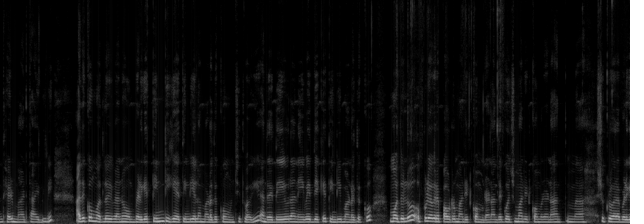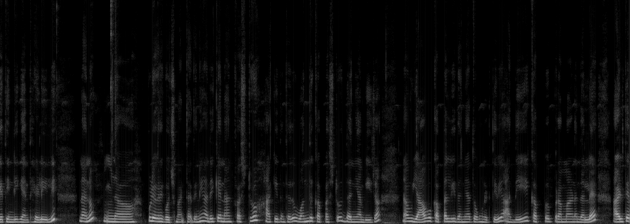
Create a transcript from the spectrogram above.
ಅಂತ ಹೇಳಿ ಮಾಡ್ತಾ ಇದ್ದೀನಿ. ಅದಕ್ಕೂ ಮೊದಲು ಇವನು ಬೆಳಗ್ಗೆ ತಿಂಡಿಗೆ ತಿಂಡಿ ಎಲ್ಲ ಮಾಡೋದಕ್ಕೂ ಮುಂಚಿತವಾಗಿ, ಅಂದರೆ ದೇವರ ನೈವೇದ್ಯಕ್ಕೆ ತಿಂಡಿ ಮಾಡೋದಕ್ಕೂ ಮೊದಲು ಪುಳಿಯೋಗರೆ ಪೌಡ್ರ್ ಮಾಡಿ ಇಟ್ಕೊಂಬಿಡೋಣ ಅಂದರೆ ಗೊಜ್ಜು ಮಾಡಿ ಇಟ್ಕೊಂಬಿಡೋಣ ಶುಕ್ರವಾರ ಬೆಳಗ್ಗೆ ತಿಂಡಿಗೆ ಅಂತ ಹೇಳಿ ಇಲ್ಲಿ ನಾನು ಪುಳಿಯೋಗರೆ ಗೊಜ್ಜು ಮಾಡ್ತಾಯಿದ್ದೀನಿ ಅದಕ್ಕೆ ನಾನು ಫಸ್ಟು ಹಾಕಿದಂಥದ್ದು ಒಂದು ಕಪ್ಪಷ್ಟು ಧನಿಯಾ ಬೀಜ. ನಾವು ಯಾವ ಕಪ್ಪಲ್ಲಿ ಧನಿಯಾ ತೊಗೊಂಡಿರ್ತೀವಿ, ಅದೇ ಕಪ್ ಪ್ರಮಾಣದಲ್ಲೇ, ಅಳತೆ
